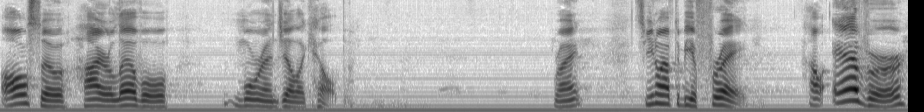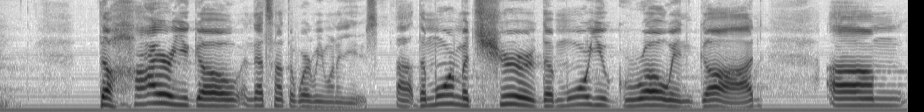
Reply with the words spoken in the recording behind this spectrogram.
Also, higher level, more angelic help. Right? So you don't have to be afraid. However, the higher you go, and that's not the word we want to use, uh, the more mature, the more you grow in God, um,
